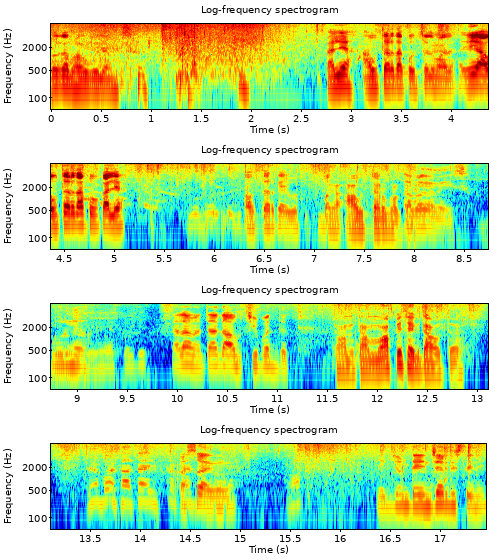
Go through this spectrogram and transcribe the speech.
बघा भाऊ बोले आमचं. काल्या अवतार दाखव चल मला. हे अवतार दाखव काल्या. अवतार काय बघ बघा. अवतार बघ. हा बघा. पूर्ण. त्याला म्हणता गावची पद्धत. थांब थांब वापिस एकदा अवतार. कसं आहे बघा. एकदम डेंजर दिसते नाही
